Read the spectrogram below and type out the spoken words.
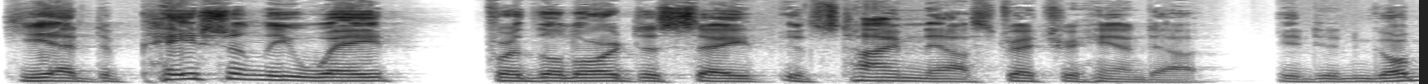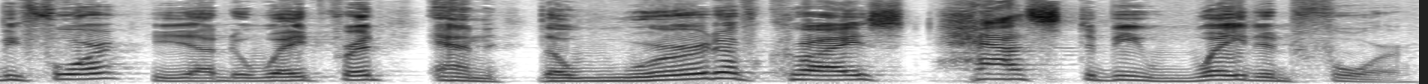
He had to patiently wait for the Lord to say, It's time now, stretch your hand out. He didn't go before, he had to wait for it. And the word of Christ has to be waited for.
